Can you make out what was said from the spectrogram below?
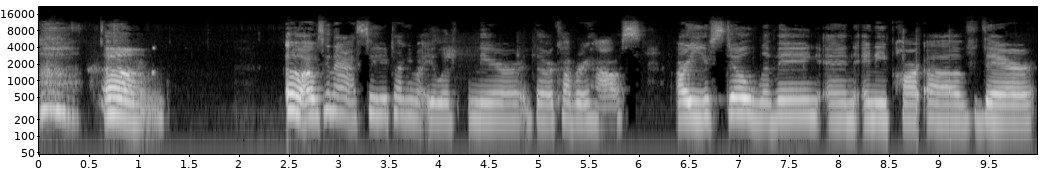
um oh i was gonna ask so you're talking about you live near the recovery house are you still living in any part of their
